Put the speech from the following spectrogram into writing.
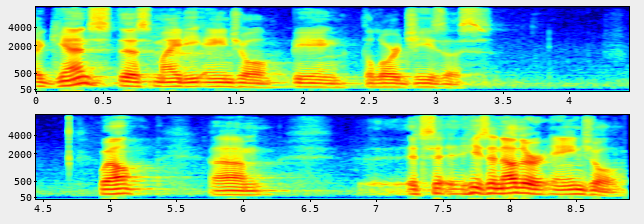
against this mighty angel being the Lord Jesus? Well, um, it's, he's another angel.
